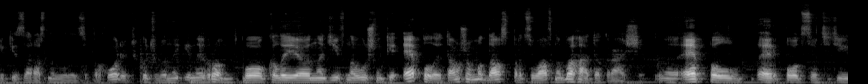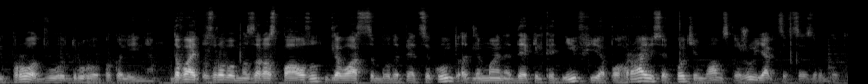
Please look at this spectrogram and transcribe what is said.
які зараз на вулиці проходять, хоч вони і не громкі. Бо коли я надів навушники Apple, там шумодав спрацював набагато краще. Е, Apple AirPods Pro другого, другого покоління. Давайте зробимо зараз паузу. Для вас це буде 5 секунд, а для мене декілька днів. Я пограюся, потім вам скажу, як це все зробити.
